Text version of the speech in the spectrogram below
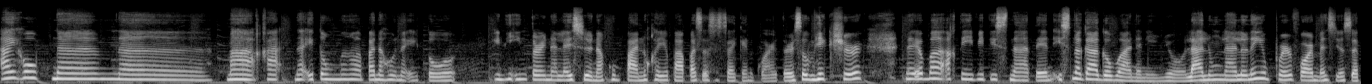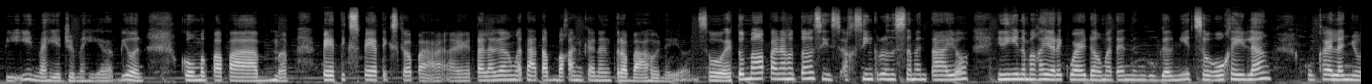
I hope na na maka, na itong mga panahon na ito ini-internalize yun na kung paano kayo papasa sa second quarter. So make sure na yung mga activities natin is nagagawa na ninyo. Lalong-lalo na yung performance nyo sa PE, medyo mahirap yun. Kung magpapa petiks-petiks ka pa, ay talagang matatabakan ka ng trabaho na yun. So itong mga panahon to, since asynchronous naman tayo, hindi naman kaya required na umattend ng Google Meet. So okay lang kung kailan nyo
